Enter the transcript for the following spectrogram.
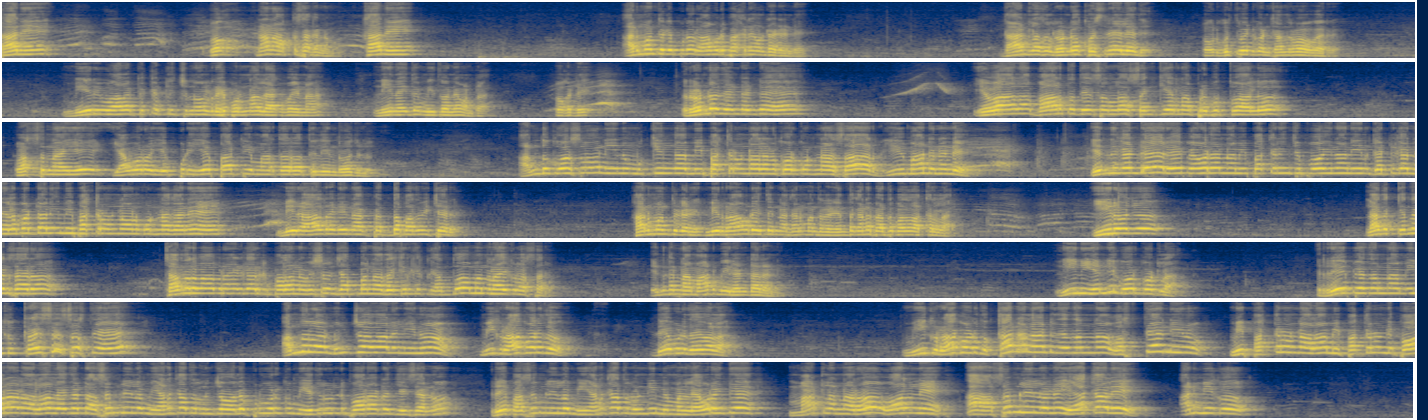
కానీ నాన్న ఒక్క సెకండ్ కానీ హనుమంతుడు ఎప్పుడు రాముడి పక్కనే ఉంటాడండి. దాంట్లో అసలు రెండో క్వశ్చనే లేదు. ఒకటి గుర్తుపెట్టుకోండి చంద్రబాబు గారు. మీరు వాళ్ళ టికెట్లు ఇచ్చిన వాళ్ళు రేపు ఉన్నా లేకపోయినా నేనైతే మీతోనే ఉంటా. ఒకటి. రెండోది ఏంటంటే ఇవాళ భారతదేశంలో సంకీర్ణ ప్రభుత్వాలు వస్తున్నాయి ఎవరు ఎప్పుడు ఏ పార్టీ మారుతారో తెలియని రోజులు. అందుకోసం నేను ముఖ్యంగా మీ పక్కన ఉండాలని కోరుకుంటున్నా సార్. ఈ మాటనండి ఎందుకంటే రేపు ఎవరన్నా మీ పక్క నుంచి పోయినా నేను గట్టిగా నిలబడడానికి మీ పక్కన ఉన్నాం అనుకుంటున్నా కానీ మీరు ఆల్రెడీ నాకు పెద్ద పదవి ఇచ్చారు. హనుమంతుడని మీరు రాముడు అయితే నాకు హనుమంతుడని ఎంతకన్నా పెద్ద పదవి అక్కర్లా. ఈరోజు లేదా కిందటి సారు చంద్రబాబు నాయుడు గారికి పలానా విషయం చెప్పమని నా దగ్గరికి ఎంతోమంది నాయకులు వస్తారు. ఎందుకంటే నా మాట మీరు అంటారని నేను ఇవన్నీ కోరుకోట్లా? రేపేదన్నా మీకు క్రైసిస్ వస్తే అందులో నుంచోవాలి నేను. మీకు రాకూడదు. దేవుడు దయవల్ల. మీకు రాకూడదు. కానీ అలాంటిది ఏదన్నా వస్తే నేను మీ పక్కన ఉండాలా? మీ పక్క నుండి పోరాడాలా? లేదంటే అసెంబ్లీలో మీ వెనకాతల నుంచోవాలి ఇప్పుడు వరకు మీ ఎదురుండి పోరాటం చేశాను? రేపు అసెంబ్లీలో మీ వెనకాతలుండి మిమ్మల్ని ఎవరైతే మాట్లాడినారో వాళ్ళని ఆ అసెంబ్లీలోనే ఏకాలి అని మీకు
